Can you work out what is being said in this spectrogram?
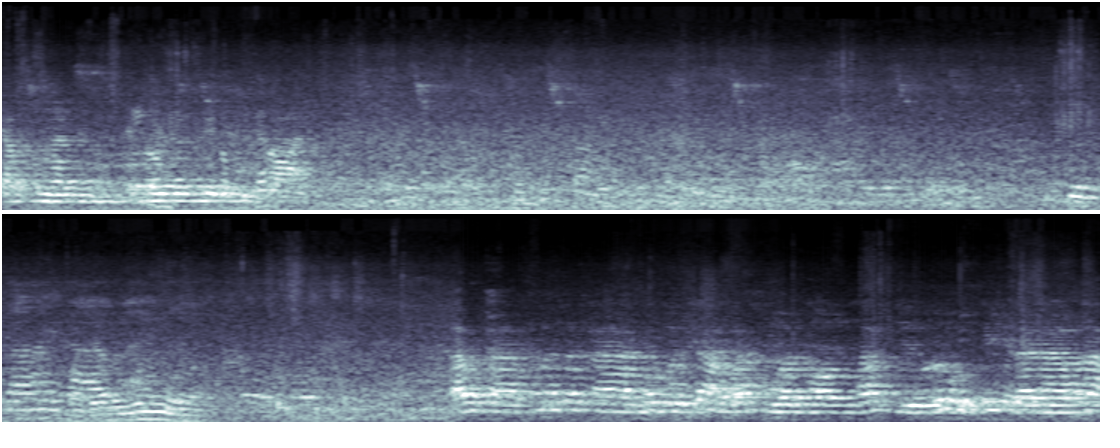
จำเงินเป็นตัวเงินเป็นตัวบาทครับกาบนมัสการพระพุทธเจ้าวัดบัวทองครับอยู่รูปพิจารณาพระ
